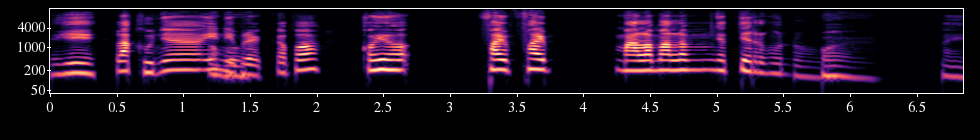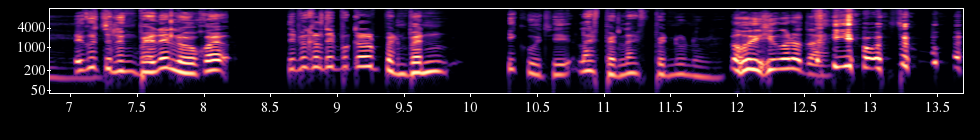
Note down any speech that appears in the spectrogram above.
iki lagunya ini Apa? brek apa koyo vibe vibe malam-malam nyetir ngono wah. Iku jeneng band lho koyo tipikal-tipikal band-band iku Ci, live band live band ngono lho. oh iya ngono ta Iya, sumpah.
